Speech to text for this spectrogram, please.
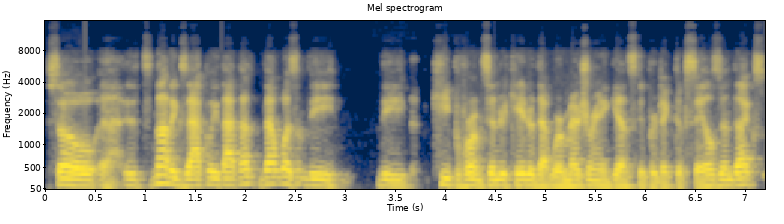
so uh, it's not exactly that that that wasn't the the key performance indicator that we're measuring against the predictive sales index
